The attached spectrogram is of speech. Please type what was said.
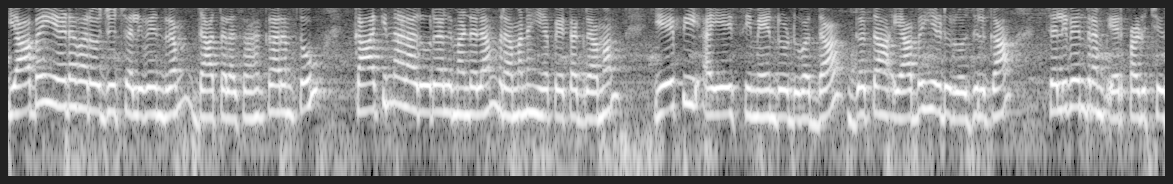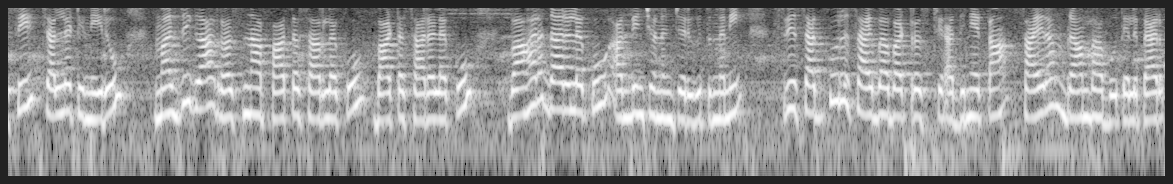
యాభై ఏడవ రోజు చలివేంద్రం దాతల సహకారంతో కాకినాడ రూరల్ మండలం రమణయ్యపేట గ్రామం ఏపీఐఐసి మెయిన్ రోడ్డు వద్ద గత యాభై ఏడు రోజులుగా చలివేంద్రం ఏర్పాటు చేసి చల్లటి నీరు మజ్జిగ రస్నా పాతసార్లకు బాటసారలకు వాహనదారులకు అందించడం జరుగుతుందని శ్రీ సద్గురు సాయిబాబా ట్రస్ట్ అధినేత సాయిరాం రాంబాబు తెలిపారు.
